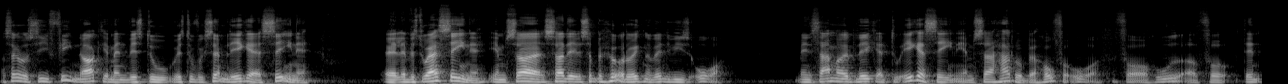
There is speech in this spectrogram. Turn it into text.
Og så kan du sige, fint nok, jamen, hvis du, hvis du for eksempel ikke er seende, eller hvis du er seende, jamen, så, så, er det, så behøver du ikke nødvendigvis ord. Men i samme øjeblik, at du ikke er seende, jamen, så har du behov for ord, for overhovedet at få den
